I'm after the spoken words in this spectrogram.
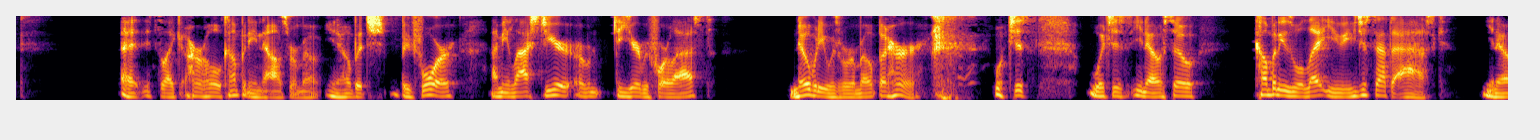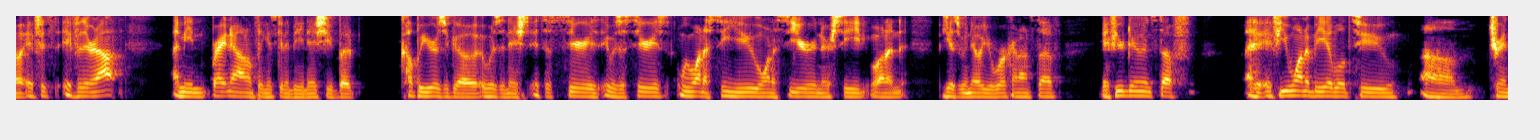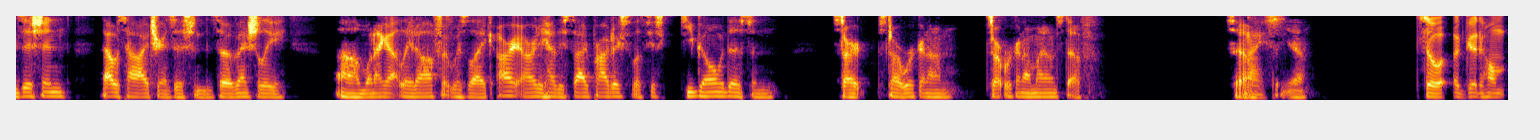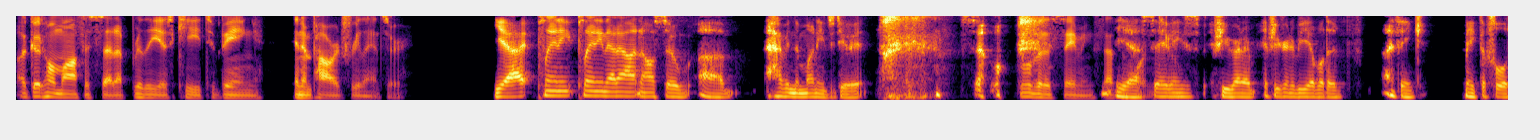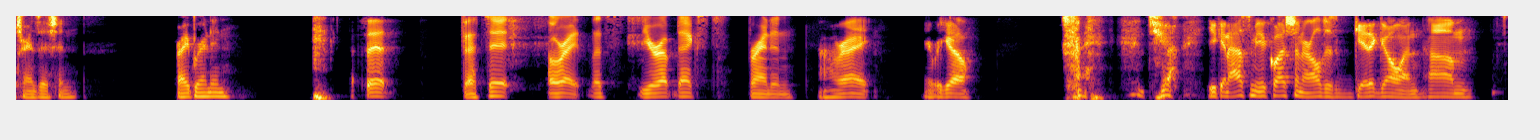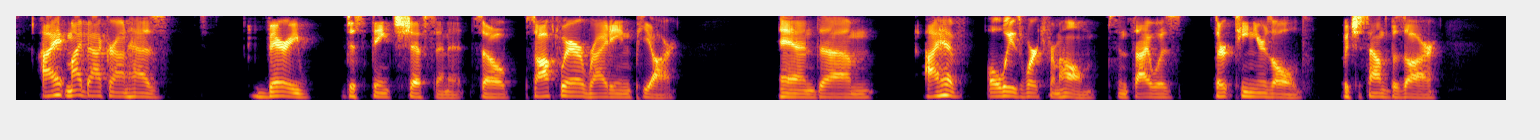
uh, it's like her whole company now is remote. You know, but before, I mean, last year or the year before last, nobody was remote but her, which is which is you know, so companies will let you. You just have to ask. You know, if it's if they're not, I mean, right now I don't think it's going to be an issue, but a couple years ago it was an issue. It's a serious. It was a serious. We want to see you. Want to see you in your seat. Want to because we know you're working on stuff. If you're doing stuff, if you want to be able to um, transition, that was how I transitioned. And so eventually, um, when I got laid off, it was like, all right, I already have these side projects. So let's just keep going with this. And start start working on start working on my own stuff. So Nice. yeah. So a good home a good home office setup really is key to being an empowered freelancer. Yeah, planning planning that out and also um, having the money to do it. so A little bit of savings. That's yeah, important, too. savings if you're gonna if you're gonna be able to, I think, make the full transition. Right, Brandon? That's it. That's it. All right, let's. You're up next, Brandon. All right. Here we go. Yeah, you can ask me a question or I'll just get it going. Um, I my background has very distinct shifts in it. So software, writing, PR. And um, I have always worked from home since I was 13 years old, which sounds bizarre.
